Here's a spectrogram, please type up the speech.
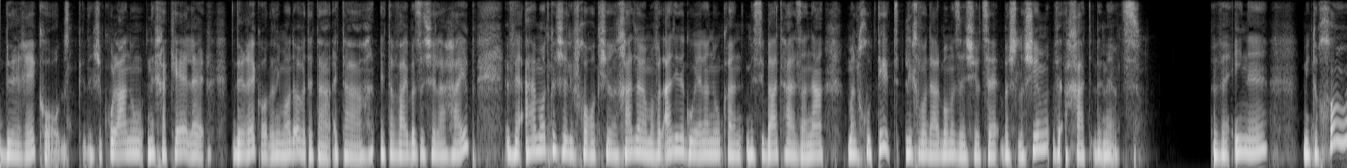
The Record, כדי שכולנו נחכה ל-The Record, אני מאוד אוהבת את, ה- את, ה- את ה vibe הזה של ההייפ, והיה מאוד קשה לבחור רק שיר אחד להיום, אבל אל תדאגו, יהיה לנו כאן מסיבת האזנה מלכותית לכבוד האלבום הזה שיוצא ב-31 במרץ. והנה, מתוכו,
